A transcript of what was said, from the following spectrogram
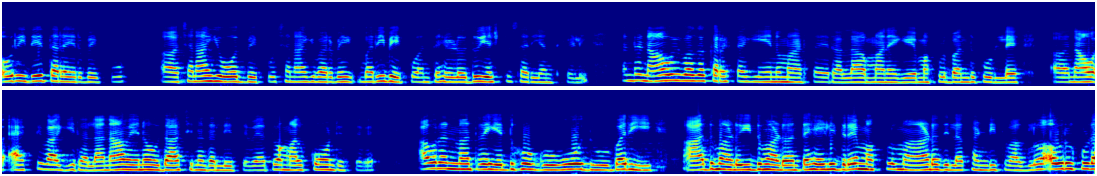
ಅವರು ಇದೇ ಥರ ಇರಬೇಕು ಚೆನ್ನಾಗಿ ಓದಬೇಕು, ಚೆನ್ನಾಗಿ ಬರಬೇಕು ಬರಿಬೇಕು ಅಂತ ಹೇಳೋದು ಎಷ್ಟು ಸರಿ ಅಂತ ಹೇಳಿ. ಅಂದರೆ, ನಾವು ಇವಾಗ ಕರೆಕ್ಟಾಗಿ ಏನು ಮಾಡ್ತಾ ಇರಲ್ಲ ಮನೆಗೆ ಮಕ್ಕಳು ಬಂದ ಕೂಡಲೇ ನಾವು ಆ್ಯಕ್ಟಿವ್ ಆಗಿರಲ್ಲ, ನಾವೇನೋ ಉದಾಸೀನದಲ್ಲಿರ್ತೇವೆ ಅಥವಾ ಮಲ್ಕೊಂಡಿರ್ತೇವೆ. ಅವರನ್ನು ಮಾತ್ರ ಎದ್ದು ಹೋಗು, ಓದು, ಬರಿ ಅದು ಮಾಡು, ಇದು ಮಾಡು ಅಂತ ಹೇಳಿದರೆ ಮಕ್ಕಳು ಮಾಡೋದಿಲ್ಲ ಖಂಡಿತವಾಗ್ಲೂ. ಅವರು ಕೂಡ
